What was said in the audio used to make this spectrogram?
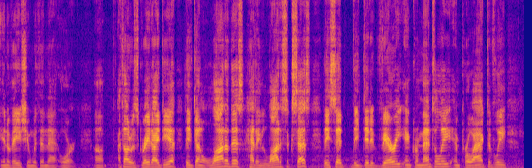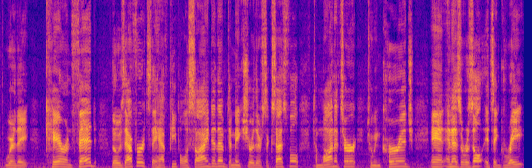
innovation within that org. Uh, I thought it was a great idea. They've done a lot of this, had a lot of success. They said they did it very incrementally and proactively, where they care and fed those efforts. They have people assigned to them to make sure they're successful, to monitor, to encourage. And, and as a result, it's a great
